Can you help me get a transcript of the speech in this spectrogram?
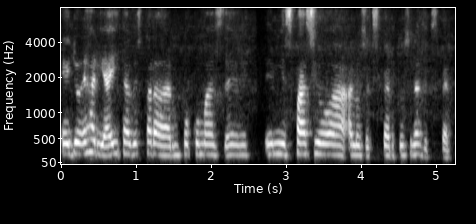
Eh, yo dejaría ahí tal vez para dar un poco más de, mi espacio a, los expertos y las expertas.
